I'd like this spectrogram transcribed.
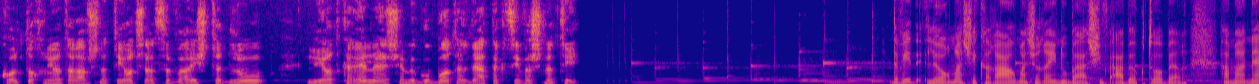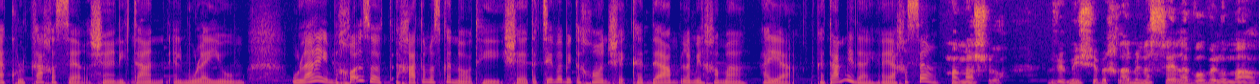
כל תוכניות הרב-שנתיות של הצבא השתדלו להיות כאלה שמגובות על ידי התקציב השנתי. דוד, לאור מה שקרה ומה שראינו ב-7 באוקטובר, המענה הכל כך חסר שניתן אל מול האיום, אולי בכל זאת אחת המסקנות היא שתקציב הביטחון שקדם למלחמה היה קטן מדי, היה חסר. ממש לא. ומי שבכלל מנסה לבוא ולומר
